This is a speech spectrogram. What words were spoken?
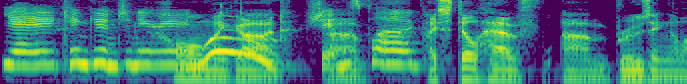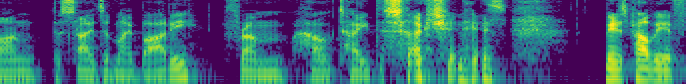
Yay, kink engineering. Oh my God. Shameless Um, plug. I still have um, bruising along the sides of my body from how tight the suction is. I mean, it's probably if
